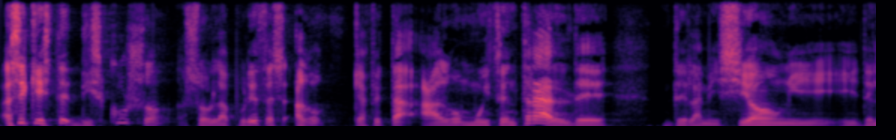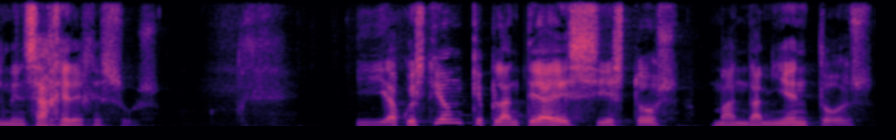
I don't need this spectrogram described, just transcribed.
Así que este discurso sobre la pureza es algo que afecta a algo muy central de, la misión y, del mensaje de Jesús. Y la cuestión que plantea es si estos mandamientos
